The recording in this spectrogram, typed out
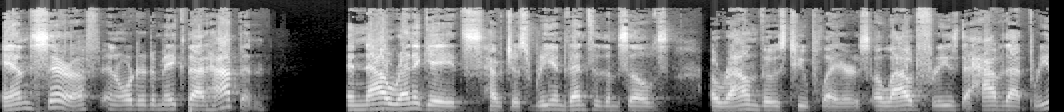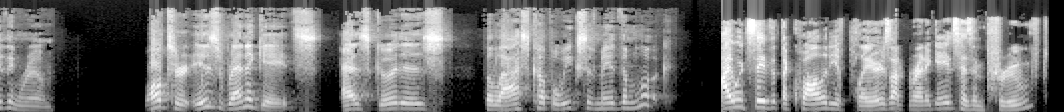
and Seraph in order to make that happen. And now Renegades have just reinvented themselves around those two players, allowed Freeze to have that breathing room. Walter, is Renegades as good as the last couple weeks have made them look? I would say that the quality of players on Renegades has improved.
